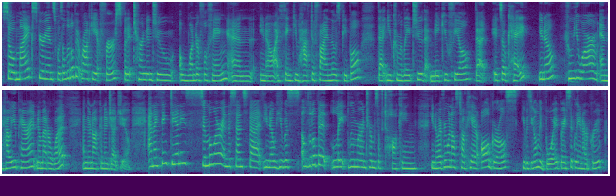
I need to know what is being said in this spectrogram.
so my experience was a little bit rocky at first, but it turned into a wonderful thing. And you know, I think you have to find those people that you can relate to that make you feel that it's okay. You know who you are and how you parent, no matter what, and they're not going to judge you. And I think Danny's similar in the sense that you know he was a little bit late bloomer in terms of talking. You know, everyone else talked. He had all girls. He was the only boy basically in our group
